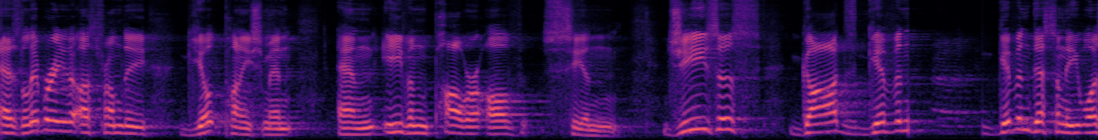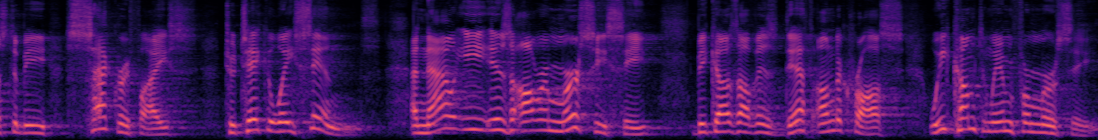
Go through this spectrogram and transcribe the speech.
has liberated us from the guilt punishment and even power of sin. Jesus, God's given, given destiny, was to be sacrificed to take away sins. And now he is our mercy seat because of his death on the cross. We come to him for mercy.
